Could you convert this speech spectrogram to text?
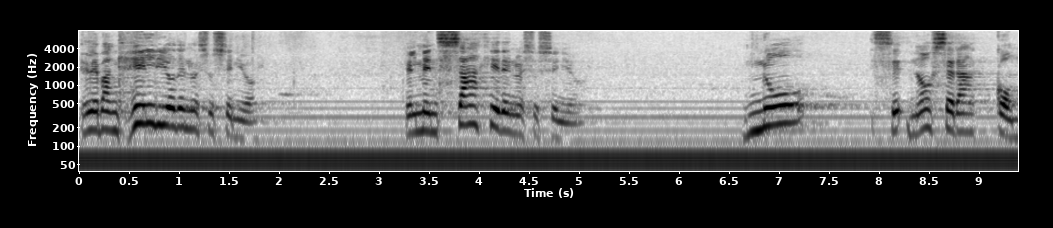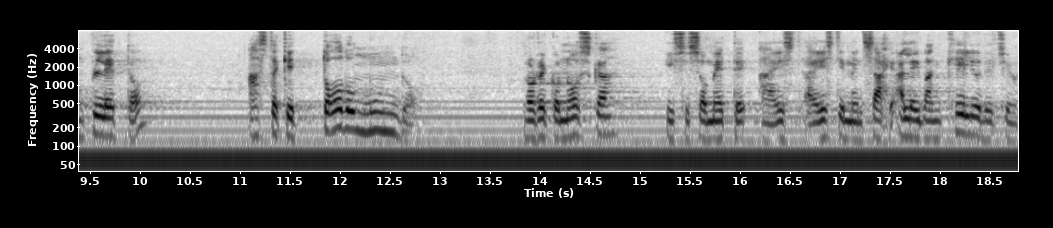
El Evangelio de nuestro Señor, el mensaje de nuestro Señor, no, no será completo hasta que todo mundo lo reconozca y se somete a este, mensaje, al Evangelio del Señor.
